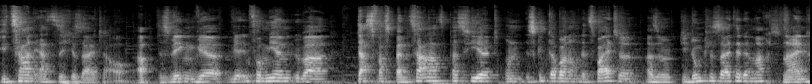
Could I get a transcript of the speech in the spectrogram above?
die zahnärztliche Seite auch ab. Deswegen, wir, wir informieren über das, was beim Zahnarzt passiert und es gibt aber noch eine zweite, also die dunkle Seite der Macht. Nein,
